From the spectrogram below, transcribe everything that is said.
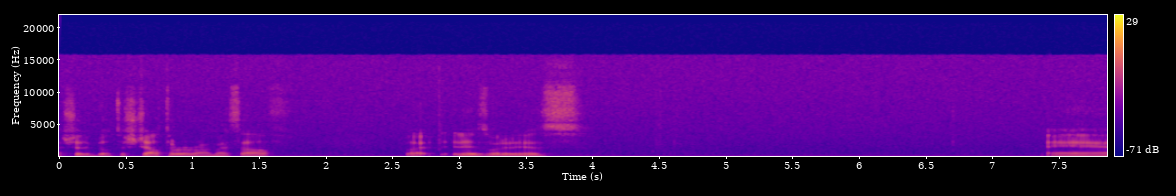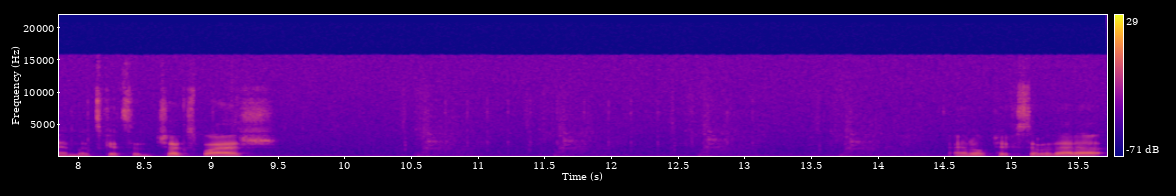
I should have built a shelter around myself, but it is what it is. And let's get some chug splash. And we'll pick some of that up.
